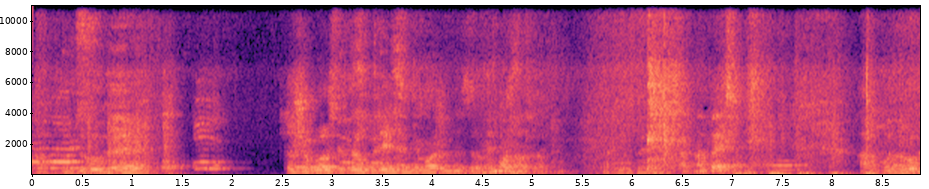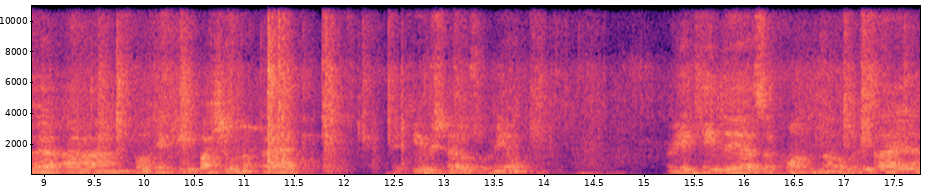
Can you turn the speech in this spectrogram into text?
А по-друге, То, що Бог сказав, брем'ям не можна називати. не можна назвати. Так написано. А по-друге, а Бог, який бачив наперед, який все розумів, який дає закон народу Ізраїля,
